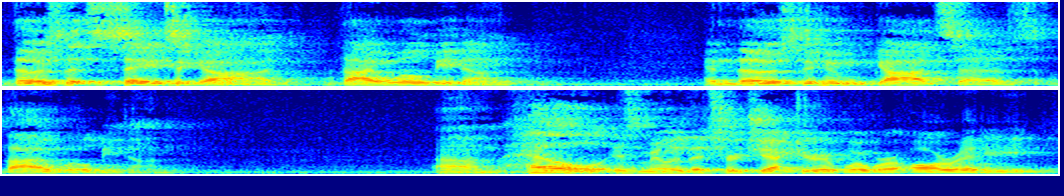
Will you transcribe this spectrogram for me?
those that say to God, Thy will be done, and those to whom God says, Thy will be done. Um, hell is merely the trajectory of where we're already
